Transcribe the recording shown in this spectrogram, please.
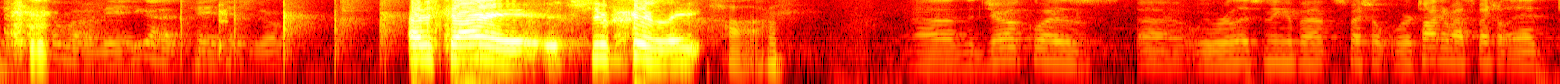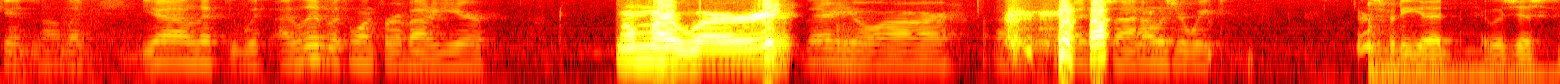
Jack, come on, man. You gotta pay attention. To I'm sorry. It's super late. Ha. Uh, the joke was uh, we were listening about special We were talking about special ed kids, and I was like, yeah, I lived with I lived with one for about a year. Oh my word. There you are. Uh, go how was your week? It was pretty good. It was just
